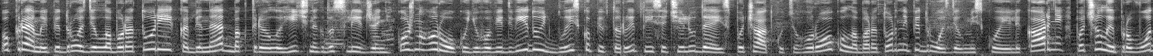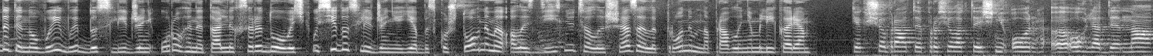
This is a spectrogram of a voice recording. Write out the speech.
Окремий підрозділ лабораторії – кабінет бактеріологічних досліджень. Кожного року його відвідують близько півтори тисячі людей. З початку цього року лабораторний підрозділ міської лікарні почали проводити новий вид досліджень – урогенетальних середовищ. Усі дослідження є безкоштовними, але здійснюються лише за електронним направленням лікаря. Якщо брати профілактичні е, огляди на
